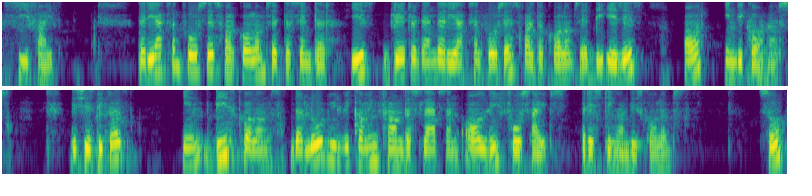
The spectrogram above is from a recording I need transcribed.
C5. The reaction forces for columns at the center is greater than the reaction forces for the columns at the edges or in the corners. This is because in these columns, the load will be coming from the slabs on all the four sides resting on these columns. So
